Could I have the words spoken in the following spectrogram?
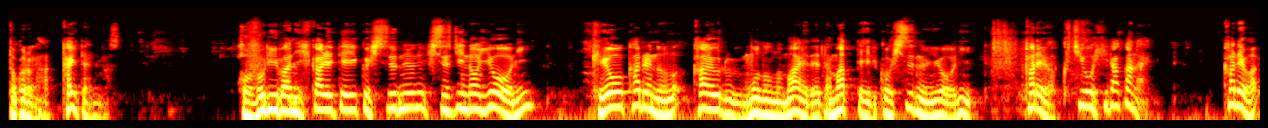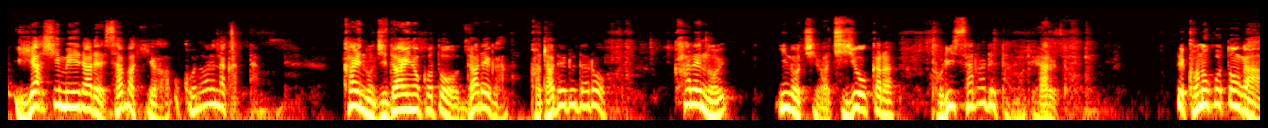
ところが書いてあります。ほふり場に惹かれていく羊のように、毛を刈るの、刈る者の前で黙っている子羊のように、彼は口を開かない。彼は癒しめられ、裁きが行われなかった。彼の時代のことを誰が語れるだろう。彼の命は地上から取り去られたのであると。で、このことが、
